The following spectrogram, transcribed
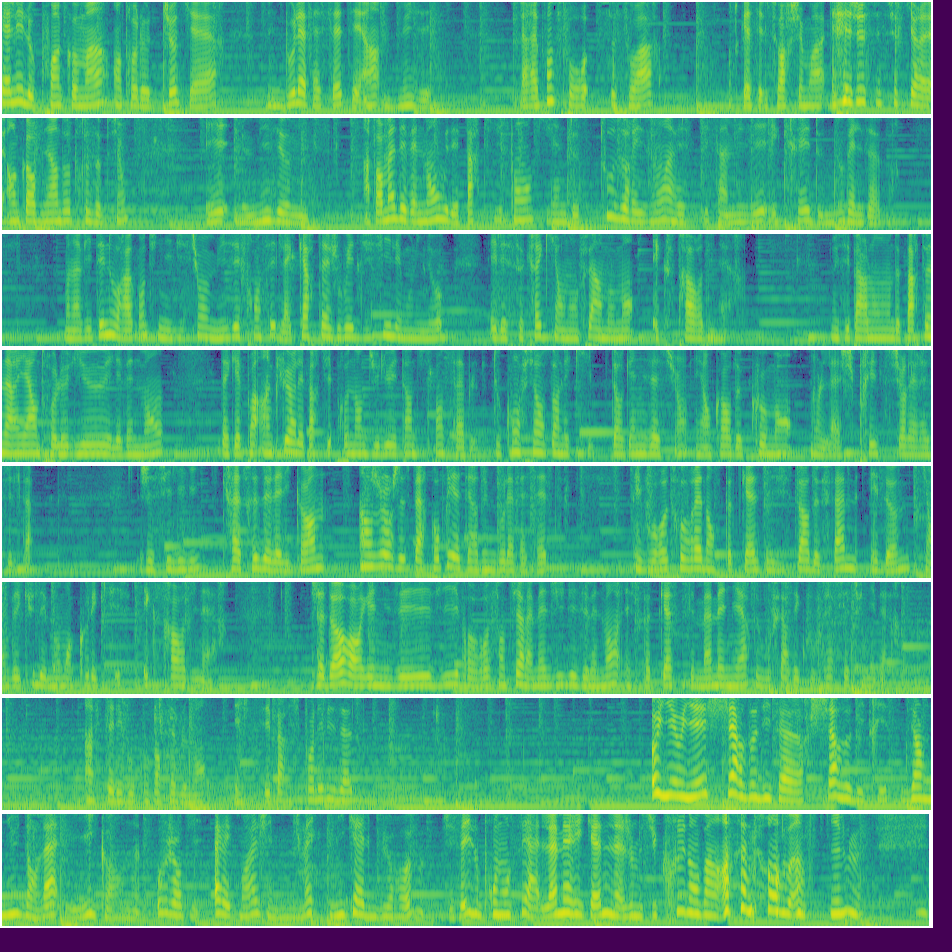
quel est le point commun entre le Joker, une boule à facettes et un musée La réponse pour ce soir, en tout cas c'est le soir chez moi, et je suis sûre qu'il y aurait encore bien d'autres options, est le Muséomix. Un format d'événement où des participants qui viennent de tous horizons investissent un musée et créent de nouvelles œuvres. Mon invité nous raconte une édition au musée français de la carte à jouer d'ici les Moulineaux et les secrets qui en ont fait un moment extraordinaire. Nous y parlons de partenariat entre le lieu et l'événement, d'à quel point inclure les parties prenantes du lieu est indispensable, de confiance dans l'équipe, d'organisation et encore de comment on lâche prise sur les résultats. Je suis Lily, créatrice de la licorne, un jour j'espère propriétaire d'une boule à facettes, et vous retrouverez dans ce podcast des histoires de femmes et d'hommes qui ont vécu des moments collectifs extraordinaires. J'adore organiser, vivre, ressentir la magie des événements et ce podcast c'est ma manière de vous faire découvrir cet univers. Installez-vous confortablement et c'est parti pour l'épisode. Oyez, oyez, chers auditeurs, chères auditrices, bienvenue dans la licorne. Aujourd'hui, avec moi, j'ai Michael Burov. J'ai failli le prononcer à l'américaine, là je me suis cru dans un, film.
